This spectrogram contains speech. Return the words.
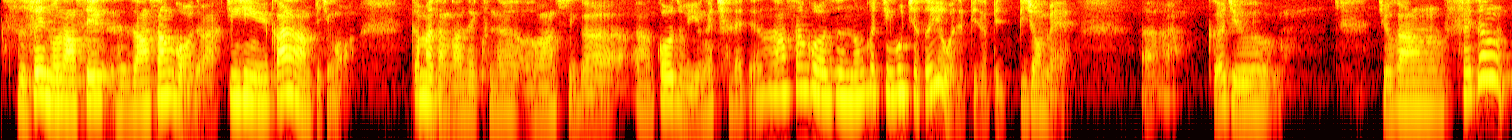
除非侬上三上双高对伐？金星宇加上毕竟好，葛末上港队可能后防线个呃高度有眼吃力，但是上双高是侬个进攻节奏又会得变得比比较慢，呃，搿就就讲反正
